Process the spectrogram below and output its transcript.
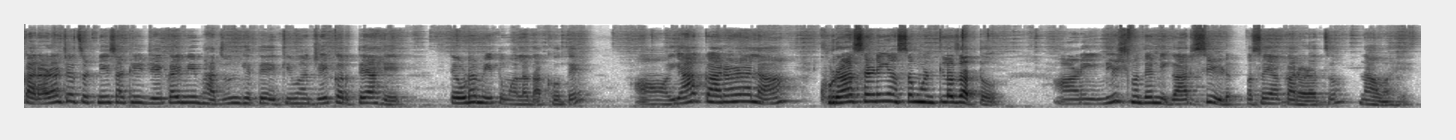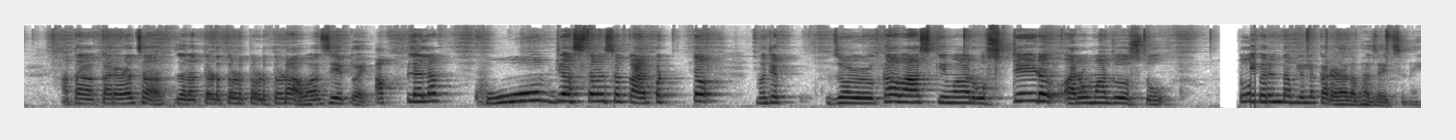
कारळाच्या चटणीसाठी जे काही मी भाजून घेते किंवा जे करते आहे तेवढं मी तुम्हाला दाखवते. या कारळाला खुरासणी असं म्हटलं जातं आणि इंग्लिशमध्ये निगारसीड असं या कारळाचं नाव आहे. आता कारळाचा जरा तडतड तडतड आवाज येतो आहे आपल्याला खूप जास्त असं काळपट्ट म्हणजे जळका वास किंवा रोस्टेड अरोमा जो असतो तोपर्यंत आपल्याला कारळाला भाजायचं नाही.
